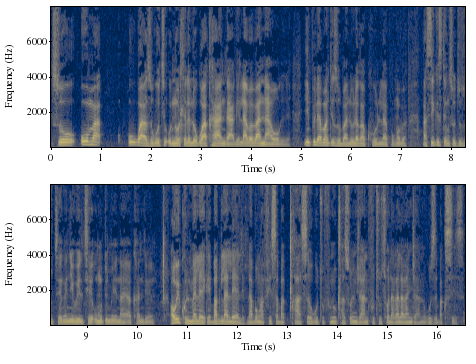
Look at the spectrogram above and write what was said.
So uma ukwazi ukuthi unohlelo lokwakhanda ke laba banawo ke impilo yabantu izoba lula kakhulu lapho ngoba asikho isidingo sokuthi uzuthenga enye wheelchair umuntu uma naye akhandweni awuyikhulumeleke bakulalele labo ongafisa bakuxhase ukuthi ufuna uxhaso olunjani futhi utholakala kanjani ukuze bakusize.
